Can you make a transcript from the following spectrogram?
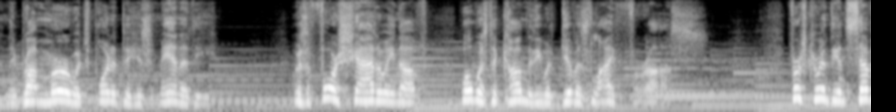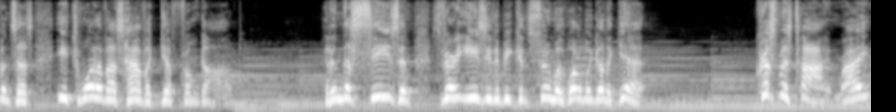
And they brought myrrh, which pointed to his humanity. It was a foreshadowing of what was to come, that he would give his life for us. 1 Corinthians 7 says, Each one of us have a gift from God. And in this season, it's very easy to be consumed with what are we going to get? Christmas time, right?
